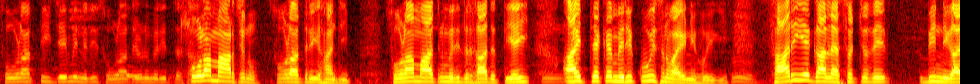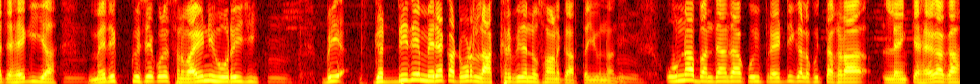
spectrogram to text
16 ਤੀਜੇ ਮਹੀਨੇ ਦੀ 16 ਤਰੀਕ ਨੂੰ ਮੇਰੀ 16 ਮਾਰਚ ਨੂੰ। 16 ਤਰੀਕ ਹਾਂਜੀ। 16 ਮਾਰਚ ਨੂੰ ਮੇਰੀ ਦਰਖਾਸਤ ਦਿੱਤੀ ਹੈ ਜੀ ਅੱਜ ਤੱਕ ਮੇਰੀ ਕੋਈ ਸੁਣਵਾਈ ਨਹੀਂ ਹੋਈਗੀ। ਸਾਰੀ ਇਹ ਗੱਲ ਐਸਐਚਓ ਦੇ ਵੀ ਨਿਗਾਹ 'ਚ ਹੈਗੀ ਆ। ਮੇਰੀ ਕਿਸੇ ਕੋਲੇ ਸੁਣਵਾਈ ਨਹੀਂ ਹੋ ਰਹੀ ਜੀ। ਵੀ ਗੱਡੀ ਦੇ ਮੇਰੇ ਘੱਟੋ ਘੱਟ ਲੱਖ ਰੁਪਏ ਦਾ ਨੁਕਸਾਨ ਕਰਤਾ ਜੀ ਉਹਨਾਂ ਦੇ। ਉਹਨਾਂ ਬੰਦਿਆਂ ਦਾ ਕੋਈ ਪ੍ਰੈਕਟੀਕਲ ਕੋਈ ਤਕੜਾ ਲਿੰਕ ਹੈਗਾਗਾ।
